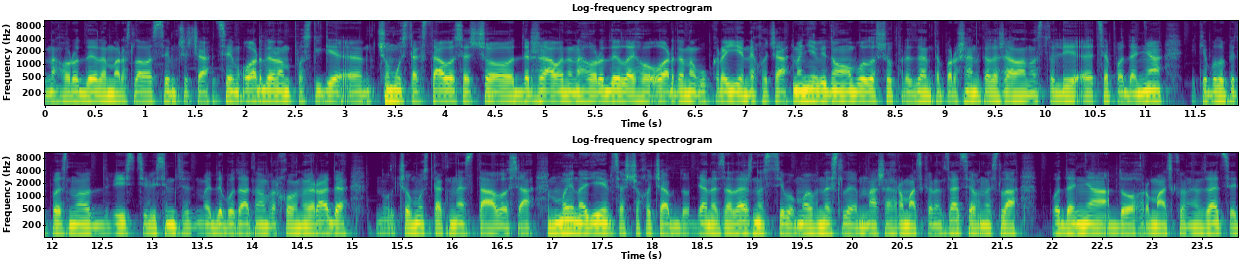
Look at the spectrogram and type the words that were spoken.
нагородили Мирослава Симчича цим ордером, оскільки е, чомусь так сталося, що держава не нагородила його орденом України. Хоча мені відомо було, що президента Порошенка лежало на столі е, це подання, яке було підписано 280 депутатами Верховної Ради. Ну чомусь так не сталося. Ми надіємося, що, хоча б до Дня незалежності, бо ми внесли наша громадська організація внесла подання до громадської організації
